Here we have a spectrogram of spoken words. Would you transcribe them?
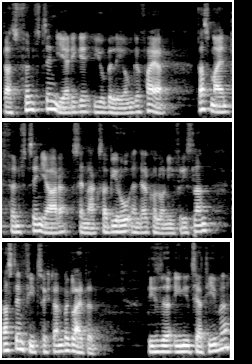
das 15-jährige Jubiläum gefeiert. Das meint 15 Jahre Senaxa Büro in der Kolonie Friesland, das den Viehzüchtern begleitet. Diese Initiative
